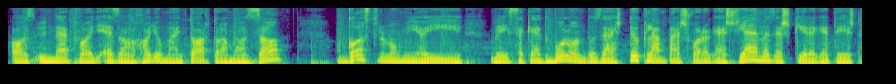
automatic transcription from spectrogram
az ünnep, vagy ez a hagyomány tartalmazza gasztronómiai részeket, bolondozást, töklámpás faragás, jelmezes kéregetést,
